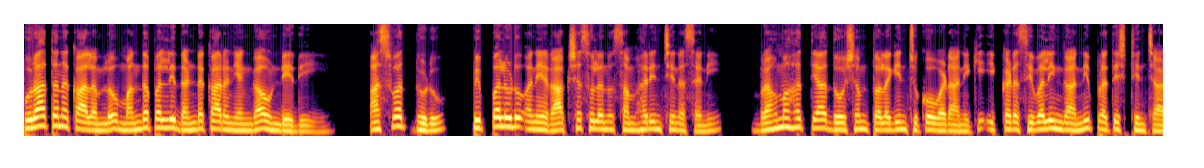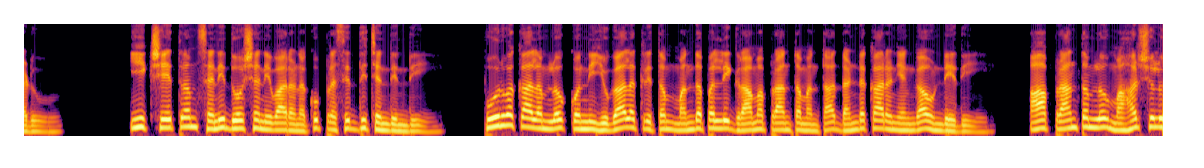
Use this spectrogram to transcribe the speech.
పురాతన కాలంలో మందపల్లి దండకారణ్యంగా ఉండేది. అశ్వత్థుడు పిప్పలుడు అనే రాక్షసులను సంహరించిన శని బ్రహ్మహత్యా దోషం తొలగించుకోవడానికి ఇక్కడ శివలింగాన్ని ప్రతిష్ఠించాడు. ఈ క్షేత్రం శని దోష నివారణకు ప్రసిద్ధి చెందింది. పూర్వకాలంలో కొన్ని యుగాల క్రితం మందపల్లి గ్రామ ప్రాంతమంతా దండకారణ్యంగా ఉండేది. ఆ ప్రాంతంలో మహర్షులు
